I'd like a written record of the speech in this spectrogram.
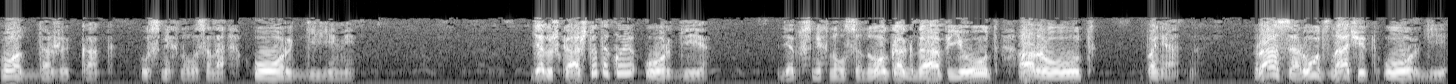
Вот даже как, усмехнулась она, оргиями. «Дедушка, а что такое оргия?» Дед усмехнулся. «Ну, когда пьют, орут». «Понятно. Раз орут, значит оргии.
